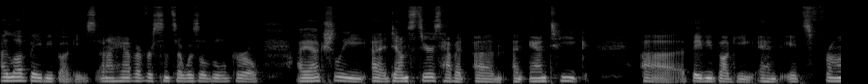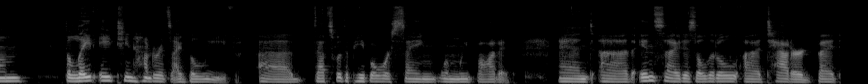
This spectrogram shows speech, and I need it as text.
I love baby buggies, and I have ever since I was a little girl. I actually, uh, downstairs, have a, um, an antique uh, baby buggy, and it's from the late 1800s, I believe. Uh, that's what the people were saying when we bought it. And uh, the inside is a little uh, tattered, but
